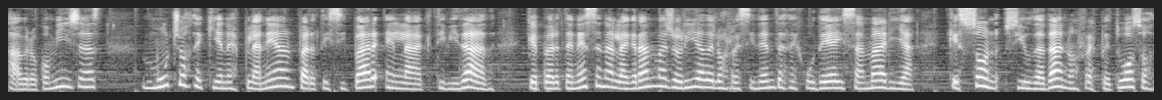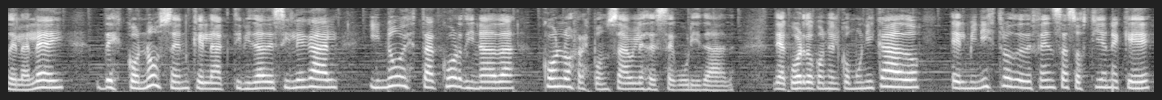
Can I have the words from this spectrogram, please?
abro comillas, muchos de quienes planean participar en la actividad, que pertenecen a la gran mayoría de los residentes de Judea y Samaria, que son ciudadanos respetuosos de la ley, desconocen que la actividad es ilegal y no está coordinada con los responsables de seguridad. De acuerdo con el comunicado, el ministro de Defensa sostiene que,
